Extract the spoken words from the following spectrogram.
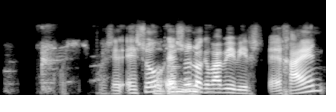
Pues, pues eso, eso es lo que va a vivir eh, Jaén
